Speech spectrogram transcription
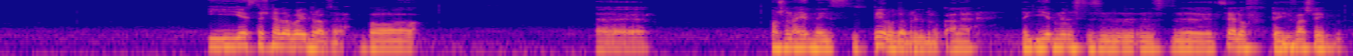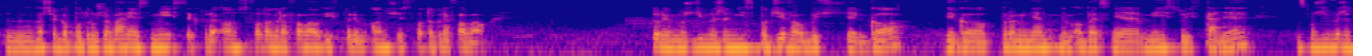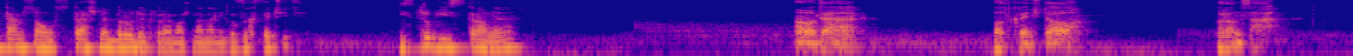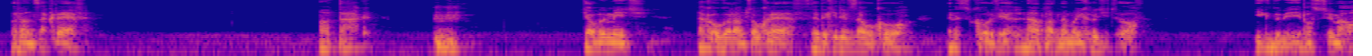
I jesteś na dobrej drodze, bo e, może na jednej z, z wielu dobrych dróg, ale jednym z, z, celów tej waszej, waszego podróżowania jest miejsce, które on sfotografował i w którym on się sfotografował. W którym możliwe, że nie spodziewałbyś się go w jego prominentnym obecnie miejscu i stanie, więc możliwe, że tam są straszne brudy, które można na niego wychwycić. I z drugiej strony. O tak. Odkręć to. Gorąca. Gorąca krew. O tak. Chciałbym mieć taką gorącą krew wtedy, kiedy w załuku ten skurwiel napadł na moich rodziców. Nikt by mnie nie powstrzymał.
